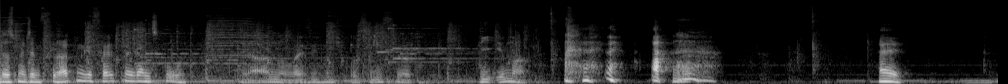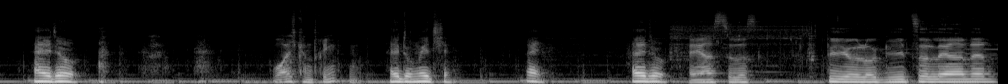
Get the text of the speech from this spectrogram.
das mit dem Flirten gefällt mir ganz gut. Ja, nur weiß ich nicht, wo es hinführt. Wie immer. Hey. Hey du. Boah, ich kann trinken. Hey du Mädchen. Hey. Hey du. Hey, hast du Lust, Biologie zu lernen?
